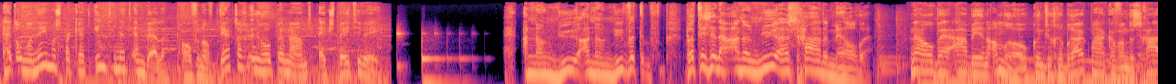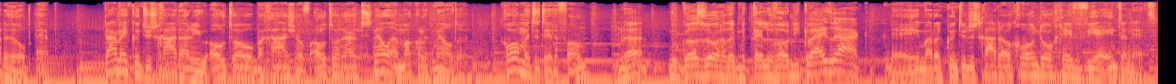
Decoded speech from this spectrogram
Het ondernemerspakket Internet en Bellen al vanaf 30 euro per maand ex-BTW. Anno nu, anno nu, wat, wat is er nou anno nu aan schade melden? Nou, bij ABN AMRO kunt u gebruik maken van de Schadehulp-app. Daarmee kunt u schade aan uw auto, bagage of autoruit snel en makkelijk melden. Gewoon met uw telefoon. Ja, moet ik wel zorgen dat ik mijn telefoon niet kwijtraak. Nee, maar dan kunt u de schade ook gewoon doorgeven via internet.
